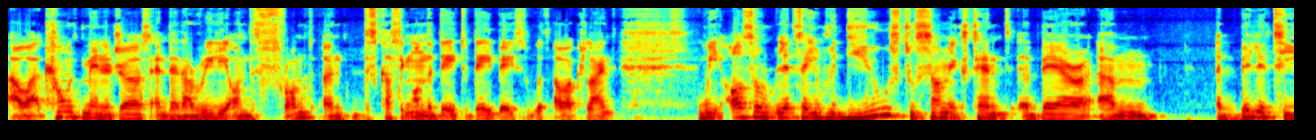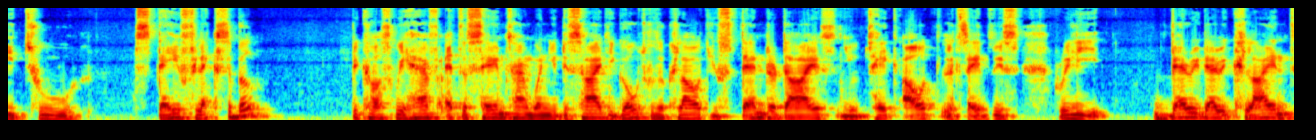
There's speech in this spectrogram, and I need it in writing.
our account managers and that are really on the front and discussing on the day-to-day basis with our client. We also let's say reduce to some extent their um, ability to stay flexible because we have at the same time when you decide you go to the cloud you standardize you take out let's say these really very very client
